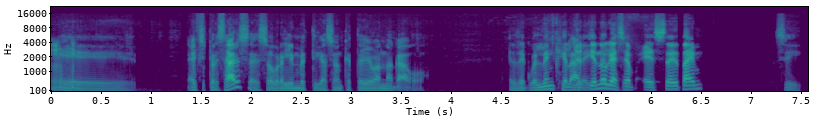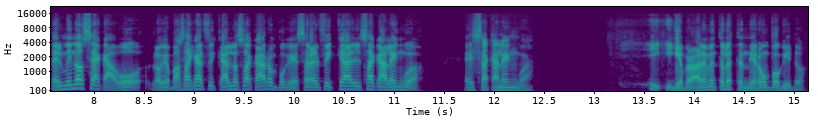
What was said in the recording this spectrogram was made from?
eh, expresarse sobre la investigación que está llevando a cabo. Recuerden que la Yo ley entiendo que ese, ese time, sí, término se acabó. Lo que pasa es que al fiscal lo sacaron porque ese era el fiscal sacalengua. el sacalengua. Y, y que probablemente lo extendieron un poquito.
